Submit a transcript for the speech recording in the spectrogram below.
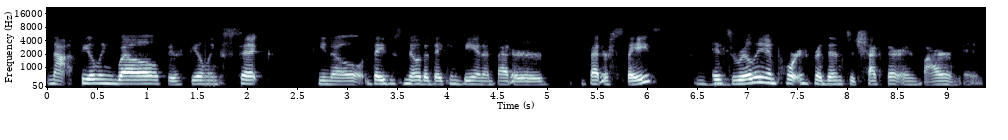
not feeling well, they're feeling sick, you know, they just know that they can be in a better, better space. Mm-hmm. It's really important for them to check their environment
